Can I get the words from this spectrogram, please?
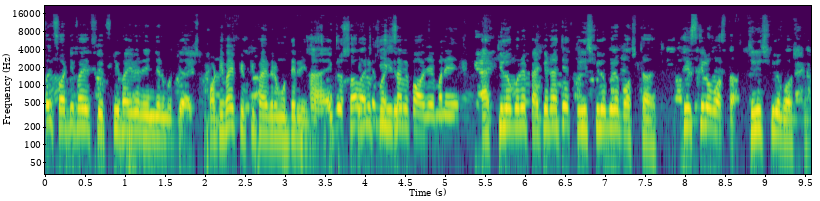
ওই ফর্টি ফাইভ ফিফটি ফাইভ এর রেঞ্জের মধ্যে আছে। ফর্টি ফাইভ ফিফটি ফাইভ এর মধ্যে রেঞ্জ হ্যাঁ এগুলো সব আছে কি হিসাবে পাওয়া যায়? মানে এক কিলো করে প্যাকেট আছে তিরিশ কিলো করে বস্তা আছে। তিরিশ কিলো বস্তা। তিরিশ কিলো বস্তা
